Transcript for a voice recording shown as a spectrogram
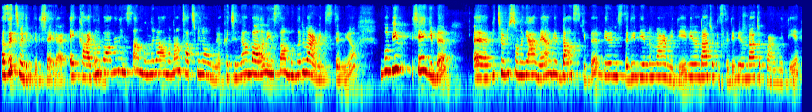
haz etmedikleri şeyler. E kaygılı bağlanan insan bunları almadan tatmin olmuyor. Kaçıngan bağlanan insan bunları vermek istemiyor. Bu bir şey gibi e, bir türlü sonu gelmeyen bir dans gibi. Birinin istediği, birinin vermediği, birinin daha çok istediği, birinin daha çok vermediği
